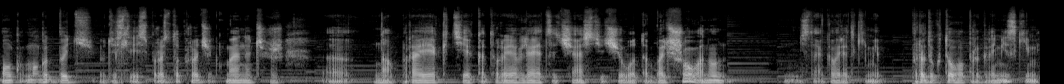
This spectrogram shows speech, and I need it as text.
могут, могут быть, вот если есть просто project manager э, на проекте, который является частью чего-то большого, ну, не знаю, говорят такими продуктово-программистскими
